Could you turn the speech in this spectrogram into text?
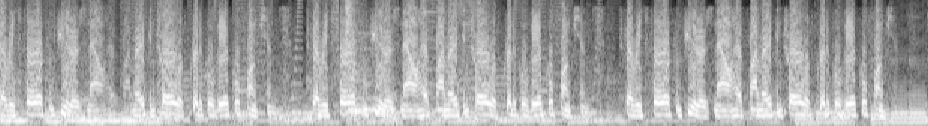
Discovery's 4 computers now have primary control of critical vehicle functions. Discovery's 4 computers now have primary control of critical vehicle functions. Discovery's 4 computers now have primary control of critical vehicle functions.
